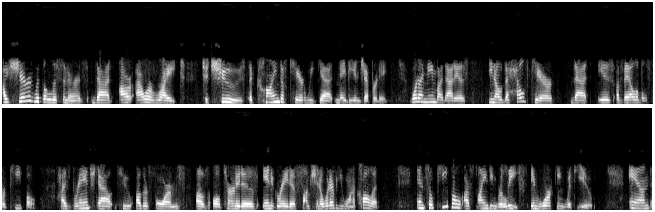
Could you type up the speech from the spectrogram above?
I shared with the listeners that our our right to choose the kind of care we get may be in jeopardy. What I mean by that is, you know, the health care that is available for people has branched out to other forms of alternative, integrative, functional, whatever you want to call it. And so people are finding relief in working with you. And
